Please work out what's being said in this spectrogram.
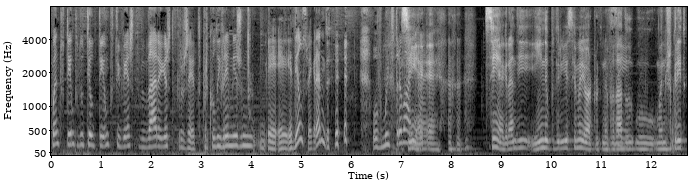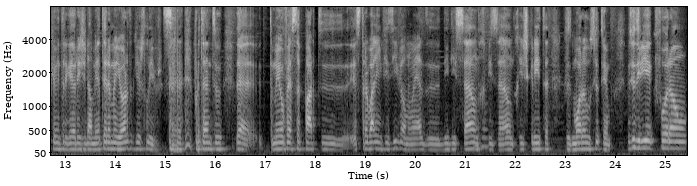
quanto tempo do teu tempo tiveste de dar a este projeto? Porque o livro é mesmo. é, é, é denso, é grande. Houve muito trabalho. Sim, é? é, é, Sim, é grande e ainda poderia ser maior, porque na verdade o, o, manuscrito que eu entreguei originalmente era maior do que este livro. Portanto, é, também houve essa parte, esse trabalho invisível, não é? De, de edição, uhum. de revisão, de reescrita, que demora o seu tempo. Mas eu diria que foram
